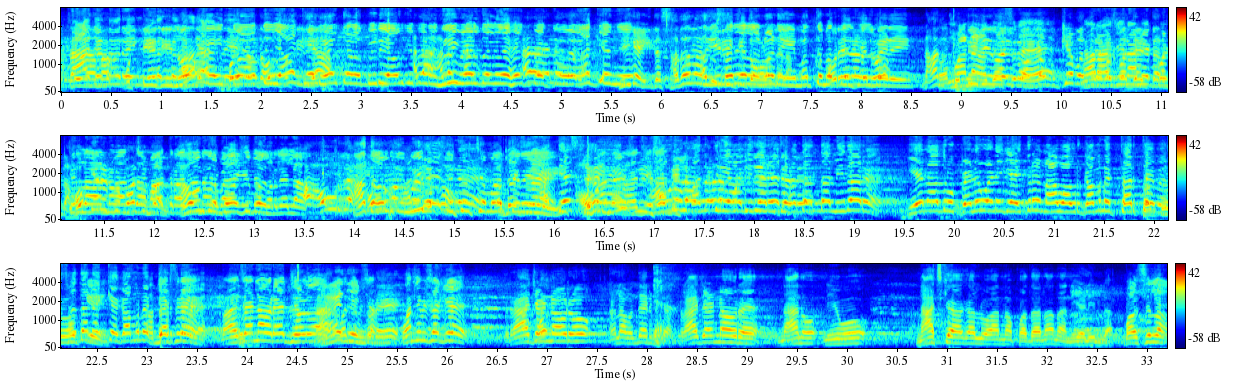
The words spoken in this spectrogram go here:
ಬಿಡಿ ಅವ್ರಿಗೆ ಬಿಡಿ ನೀವು ಹೇಳ್ದಾಗಲೇ ಹೇಳ್ಬೇಕು ಯಾಕೆ ಈಗ ಇದು ಸದನ ಸರಿಯಲ್ಲ. ನೋಡಿ ಮತ್ತೆ ಮತ್ತೆ? ಕೇಳಬೇಡಿ. ನಾನು. ಕೊಟ್ಟಿಲ್ಲ ಮಾತ್ರ ಅವ್ರಿಗೆ ಪಾಸಿಬಲ್ ಅದು ಅವ್ರಿಗೆ ನೀವೇ ಚರ್ಚೆ ಮಾಡ್ತೀರಿ. ಅವ್ರಿಗೆ ಮಂತ್ರಿ ಆಗಿದ್ದಾರೆ ಸದನದಲ್ಲಿ ಇದ್ದಾರೆ ಏನಾದ್ರೂ ಬೆಳವಣಿಗೆ ಇದ್ರೆ ನಾವು ಅವ್ರ ಗಮನಕ್ಕೆ ತರ್ತೇವೆ ಸದನಕ್ಕೆ ಗಮನಕ್ಕೆ ತರ್ತೇವೆ. ರಾಜಣ್ಣ ಅವ್ರ ಎದ್ದು ಹೇಳುವ. ಒಂದ್ ನಿಮಿಷ ರಾಜಣ್ಣ ಅವರು ಅಲ್ಲ ಒಂದೇ ನಿಮಿಷ. ರಾಜಣ್ಣ ಅವರೇ ನಾನು ನೀವು ನಾಚಿಕೆ ಆಗಲ್ವಾ ಅನ್ನೋ ಪದನ ನಾನು ಹೇಳಿಲ್ಲ. ಬಳಸಿಲ್ಲ.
